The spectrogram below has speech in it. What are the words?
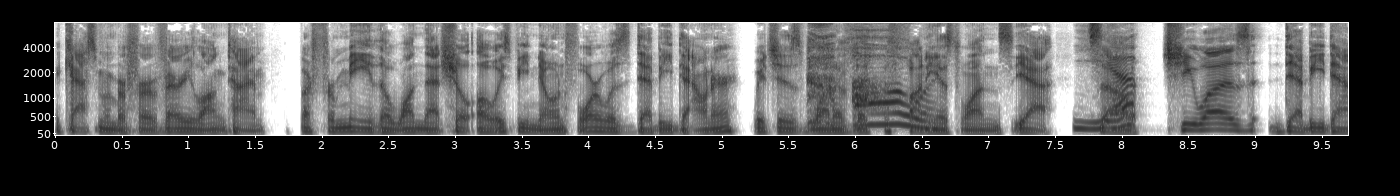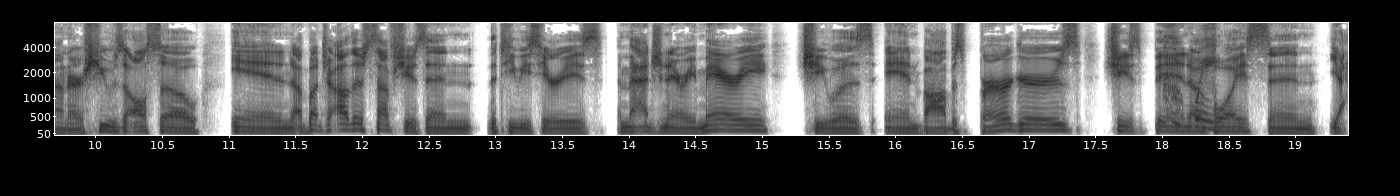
a cast member for a very long time. But for me, the one that she'll always be known for was Debbie Downer, which is one of like, Oh. the funniest ones. Yeah. So she was Debbie Downer. She was also in a bunch of other stuff. She was in the TV series Imaginary Mary. She was in Bob's Burgers. She's been a voice in, yeah,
